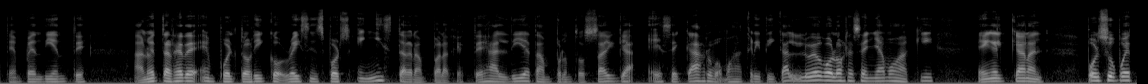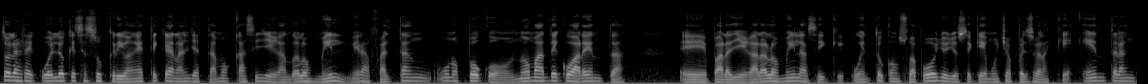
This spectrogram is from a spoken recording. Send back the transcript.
estén pendientes a nuestras redes en Puerto Rico Racing Sports en Instagram para que estés al día tan pronto salga ese carro. Vamos a criticar, luego lo reseñamos aquí en el canal. Por supuesto, les recuerdo que se suscriban a este canal. Ya estamos casi llegando a los mil. Mira, faltan unos pocos, no más de 40 eh, para llegar a los mil. Así que cuento con su apoyo. Yo sé que hay muchas personas que entran,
